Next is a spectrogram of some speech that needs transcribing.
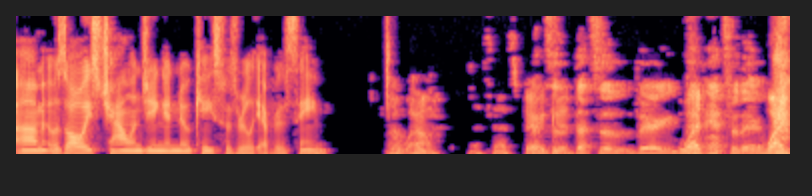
Um, it was always challenging, and no case was really ever the same. Oh wow, that's that's very that's A, good. that's a very What- good answer there. Why,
